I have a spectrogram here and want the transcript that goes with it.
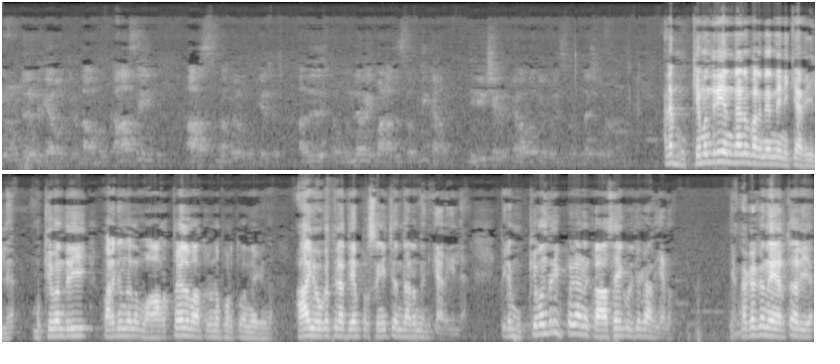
കൂട്ടുകെട്ട് കേരളത്തിലുണ്ടാകുമ്പോൾ കാസയും ആർ എസ് എസ് തമ്മിലുള്ള കൂട്ടുകെട്ട് അത് മുന്നറിയിപ്പാണ്. അത് ശ്രദ്ധിക്കണം. നിരീക്ഷിക്കണമെന്നൊക്കെ പോലീസ് നിർദ്ദേശം കൊടുക്കണം അല്ല മുഖ്യമന്ത്രി എന്താണ് പറഞ്ഞതെന്ന് എനിക്കറിയില്ല. മുഖ്യമന്ത്രി പറഞ്ഞു എന്നുള്ള വാർത്തകൾ മാത്രമാണ് പുറത്തു വന്നേക്കുന്നത്. ആ യോഗത്തിൽ അദ്ദേഹം പ്രസംഗിച്ചത് എന്താണെന്ന് എനിക്കറിയില്ല. പിന്നെ മുഖ്യമന്ത്രി ഇപ്പോഴാണ് കാസയെ കുറിച്ചൊക്കെ അറിയണം. ഞങ്ങൾക്കൊക്കെ നേരത്തെ അറിയാം.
